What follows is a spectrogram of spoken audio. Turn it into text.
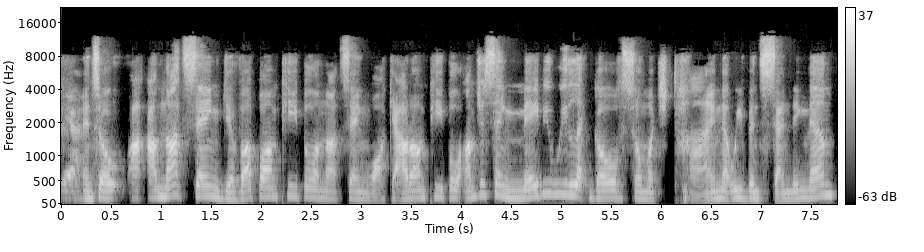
Yeah. And so I, am not saying give up on people. I'm not saying walk out on people. I'm just saying maybe we let go of so much time that we've been sending them.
